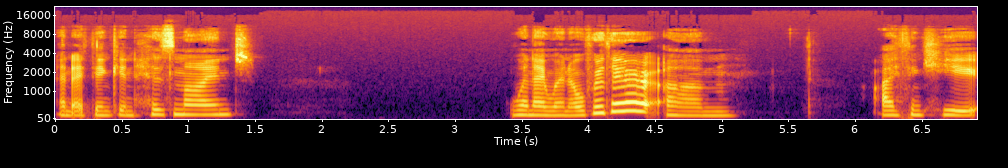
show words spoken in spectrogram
And I think in his mind, when I went over there, um, I think he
